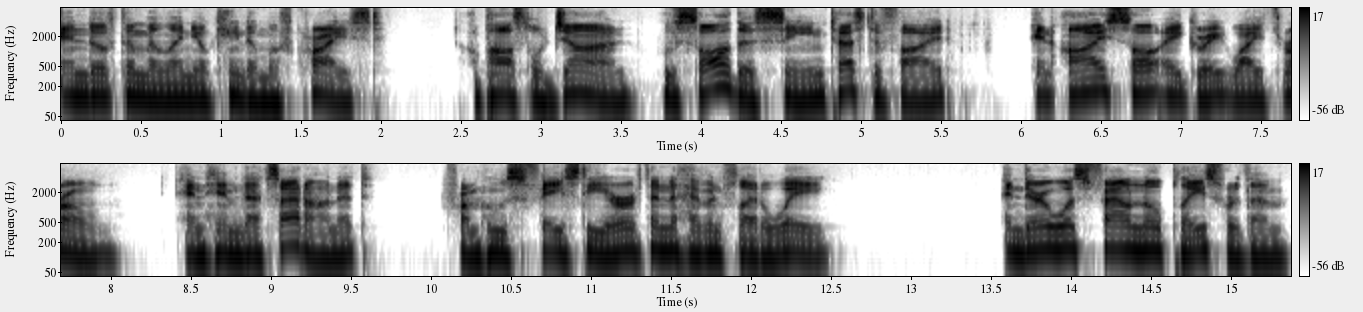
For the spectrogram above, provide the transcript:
end of the millennial kingdom of Christ. Apostle John, who saw this scene, testified, And I saw a great white throne, and him that sat on it, from whose face the earth and the heaven fled away. And there was found no place for them.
